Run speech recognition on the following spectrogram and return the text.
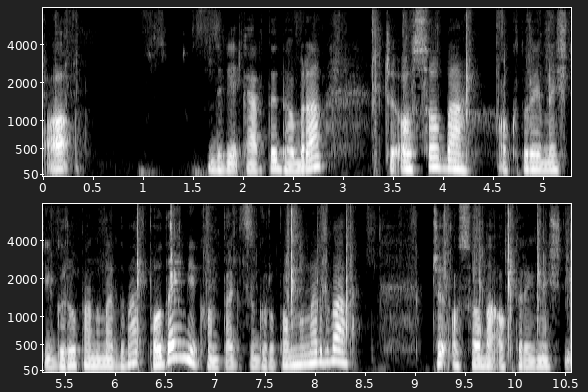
O, dwie karty, dobra. Czy osoba, o której myśli grupa numer dwa, podejmie kontakt z grupą numer dwa? Czy osoba, o której myśli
